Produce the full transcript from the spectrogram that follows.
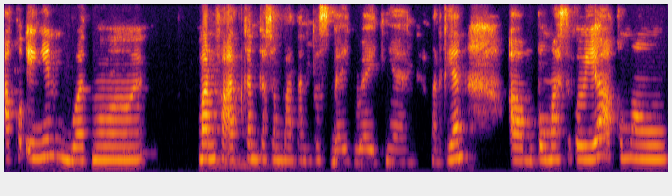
aku ingin buat memanfaatkan kesempatan itu sebaik-baiknya. Artian, um, mumpung masih kuliah, aku mau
